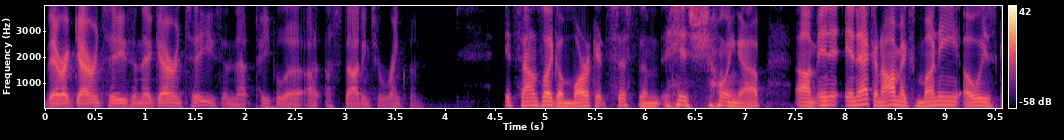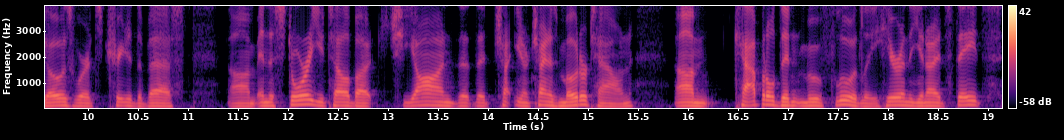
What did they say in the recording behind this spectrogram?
there are guarantees and there are guarantees, and that people are, are starting to rank them it sounds like a market system is showing up. Um, in, in economics, money always goes where it's treated the best. Um, in the story you tell about Shiyan, the, the you know China's motor town, um, capital didn't move fluidly. Here in the United States,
